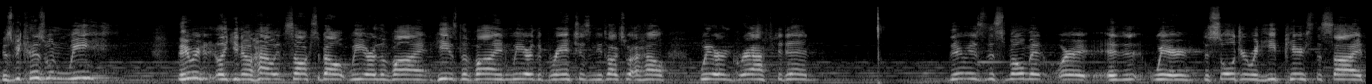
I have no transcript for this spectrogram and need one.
It was because when we, they were like, you know, how it talks about we are the vine, He is the vine, we are the branches, and He talks about how we are engrafted in there is this moment where it, where the soldier, when he pierced the side,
